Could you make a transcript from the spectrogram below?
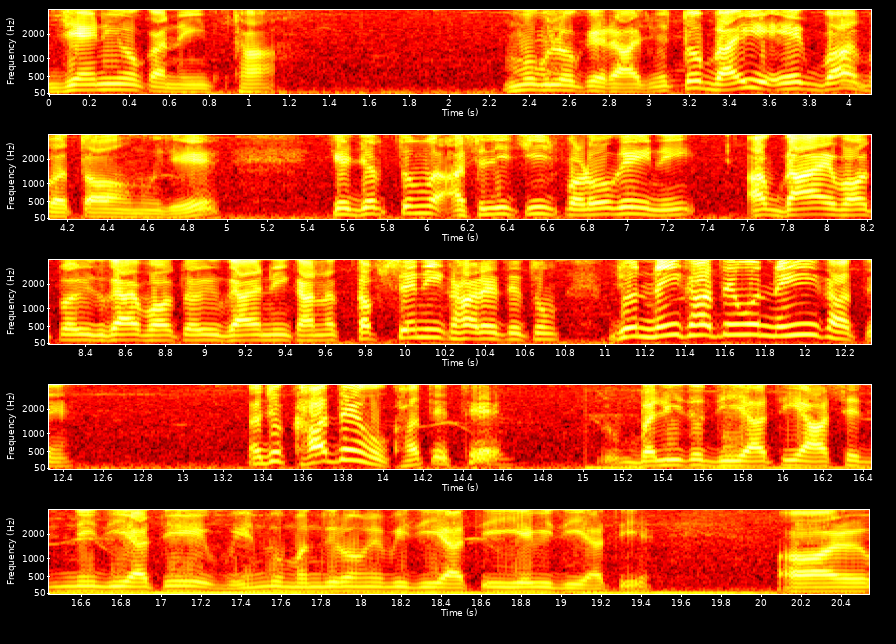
जैनियों का नहीं था मुगलों के राज में। तो भाई एक बात बताओ मुझे कि जब तुम असली चीज़ पढ़ोगे ही नहीं अब गाय बहुत पवित्र गाय बहुत पवित्र गाय नहीं खाना कब से नहीं खा रहे थे तुम। जो नहीं खाते वो नहीं खाते हैं। जो खाते हैं वो खाते थे। बलि तो दी जाती है आज से नहीं दी जाती हिंदू मंदिरों में भी दी जाती है ये भी दी जाती है। और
